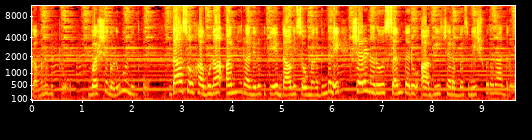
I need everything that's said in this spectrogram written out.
ಗಮನವಿಟ್ಟರು ವರ್ಷಗಳು ಉಳಿದ್ವು. ದಾಸೋಹ ಗುಣ ಅನ್ಯರ ನೆರವಿಗೆ ಧಾವಿಸೋ ಮನದಿಂದಲೇ ಶರಣರು ಸಂತರು ಆಗಿ ಶರಬಸವೇಶ್ವರರಾದರು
